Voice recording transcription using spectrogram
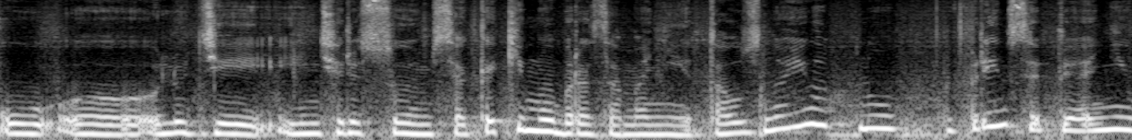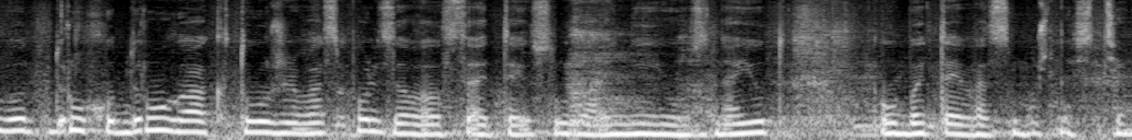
у э, людей и интересуемся, каким образом они это узнают. Ну, в принципе, они вот друг у друга, кто уже воспользовался этой услугой, они узнают об этой возможности.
